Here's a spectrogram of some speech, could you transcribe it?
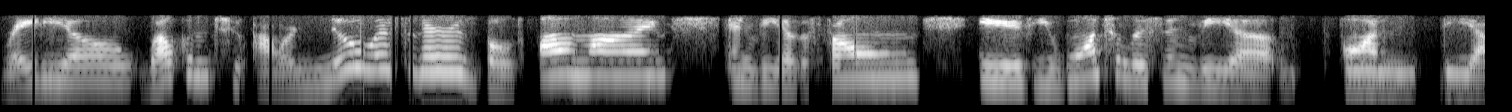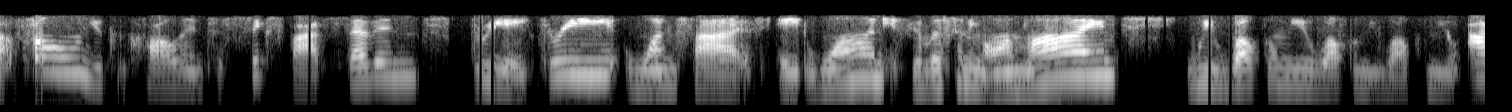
Radio. Welcome to our new listeners, both online and via the phone. If you want to listen via on the uh, phone, you can call in to 657 383 1581. If you're listening online, we welcome you, welcome you, welcome you. I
